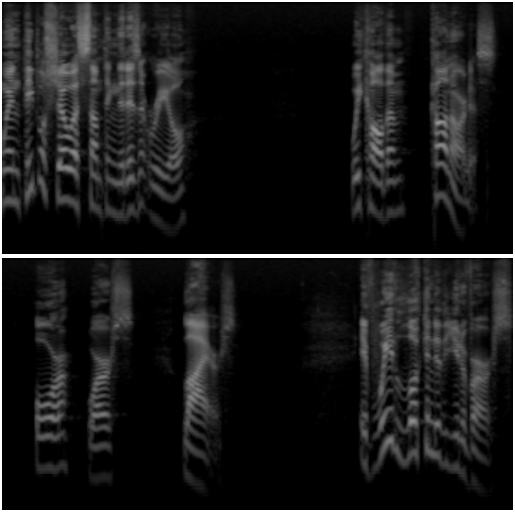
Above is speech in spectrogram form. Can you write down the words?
When people show us something that isn't real, we call them con artists or worse, liars. If we look into the universe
